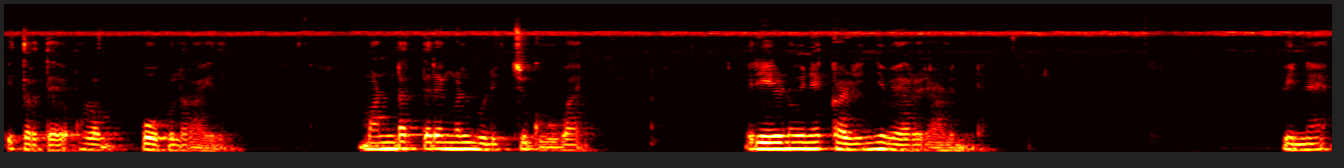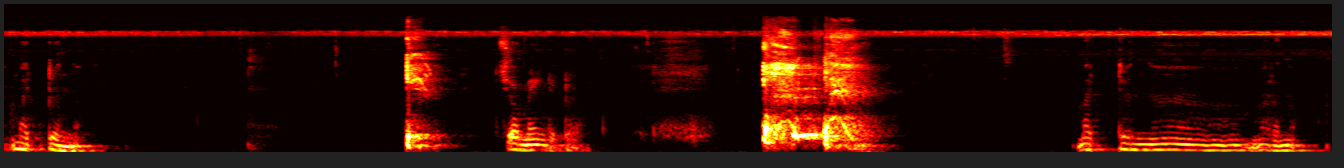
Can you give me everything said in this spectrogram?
ഇത്രത്തോളം പോപ്പുലറായത്? മണ്ടത്തരങ്ങൾ വിളിച്ചു കൂവാൻ രേണുവിനെ കഴിഞ്ഞ് വേറൊരാളുമില്ല. പിന്നെ മറ്റൊന്ന്. ചുമയുണ്ട് കേട്ടോ. മറ്റൊന്ന് മറന്നു.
